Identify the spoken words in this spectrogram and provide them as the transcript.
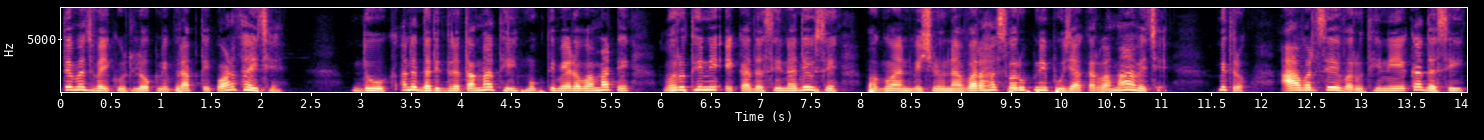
તેમજ વૈકુંઠ લોકની પ્રાપ્તિ પણ થાય છે. દુઃખ અને દરિદ્રતામાંથી મુક્તિ મેળવવા માટે વરુથીની એકાદશીના દિવસે ભગવાન વિષ્ણુના વરાહ સ્વરૂપની પૂજા કરવામાં આવે છે. મિત્રો, આ વર્ષે વરુથીની એકાદશી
